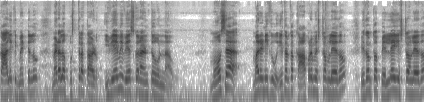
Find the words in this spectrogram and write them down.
కాలికి మెట్టెలు మెడలో పుస్త్రతాడు ఇవేమీ వేసుకొని అంటూ ఉన్నావు. మోసా మరి నీకు ఇతనితో కాపురం ఇష్టం లేదో ఇతనితో పెళ్ళే ఇష్టం లేదో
